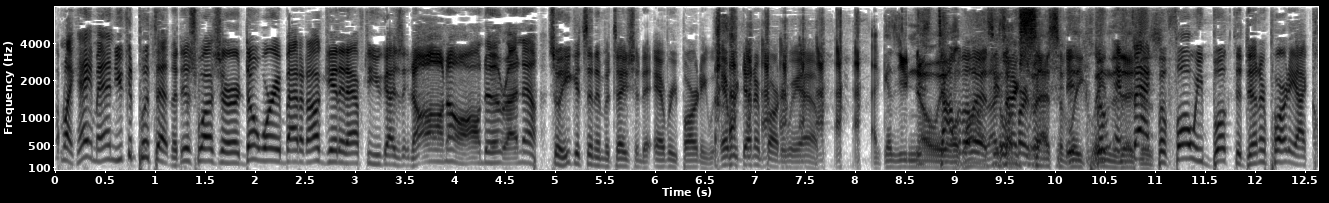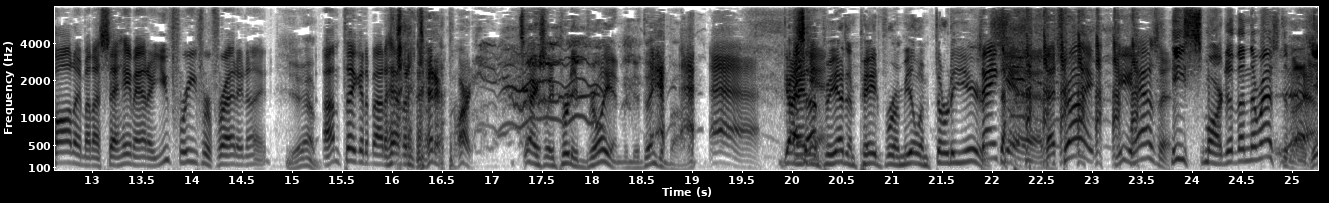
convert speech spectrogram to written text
I'm like, hey man, you can put that in the dishwasher. Don't worry about it. I'll get it after you guys. No, no, I'll do it right now. So he gets an invitation to every party, every dinner party we have. because you know he's Top of the list. He's he'll the first one. excessively clean In fact, before we book the dinner party, I call him and I say, hey man, are you free for Friday night? Yeah. I'm thinking about having a dinner party. It's actually pretty brilliant when you think about it. Guy hasn't, he hasn't paid for a meal in 30 years. Thank you. That's right. He hasn't. He's smarter than the rest of us. Yeah,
